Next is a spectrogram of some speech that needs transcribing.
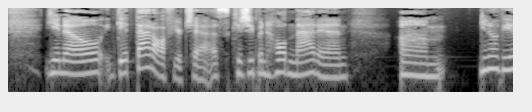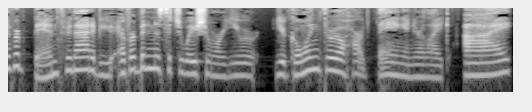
you know, get that off your chest because you've been holding that in. Um, you know, have you ever been through that? Have you ever been in a situation where you're, you're going through a hard thing and you're like, I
